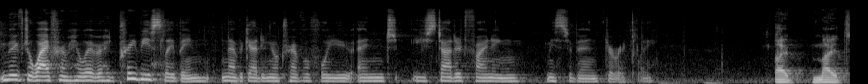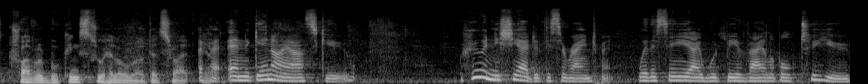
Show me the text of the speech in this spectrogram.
moved away from whoever had previously been navigating your travel for you, and you started phoning Mr Byrne directly. I made travel bookings through Helloworld, that's right. yeah. Okay, and again, I ask you, who initiated this arrangement where the CEO would be available to you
